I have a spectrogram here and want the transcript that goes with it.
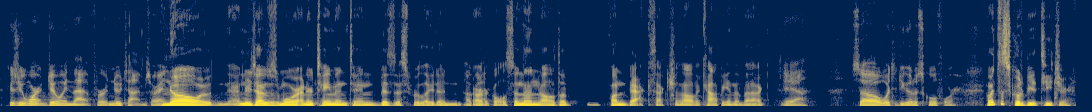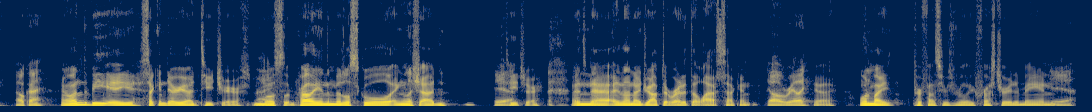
Because you weren't doing that for New Times, right? No, New Times was more entertainment and business related Okay. articles, and then all the fun back section, all the copy in the back. Yeah. So, what did you go to school for? I went to school to be a teacher. Okay. I wanted to be a secondary ed teacher, Nice. mostly probably in the middle school English ed Yeah. teacher, and uh, and then I dropped it right at the last second. Oh, really? Yeah, one of my professors really frustrated me, and Yeah.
